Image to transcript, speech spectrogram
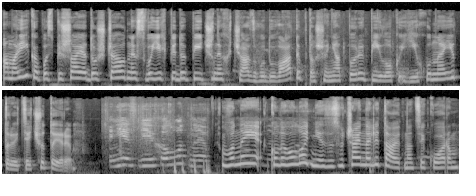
А Марійка поспішає до ще одних своїх підопічних. Час годувати пташенят перепілок. Їх у неї 34. Вони, коли голодні, зазвичай налітають на цей корм.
